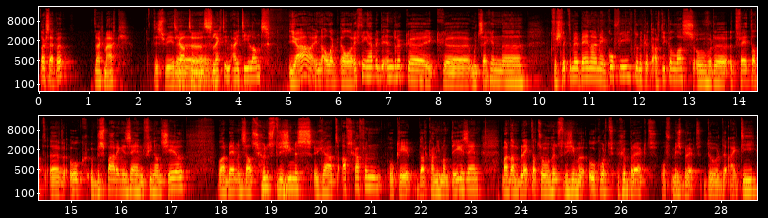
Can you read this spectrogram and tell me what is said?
Dag Seppe. Dag Mark. Het is weer... Het gaat uh, uh, slecht in IT-land. Ja, in alle, alle richtingen heb ik de indruk. Uh, ik moet zeggen, ik verslikte mij bijna in mijn koffie toen ik het artikel las over het feit dat er ook besparingen zijn financieel, waarbij men zelfs gunstregimes gaat afschaffen. Oké, daar kan niemand tegen zijn. Maar dan blijkt dat zo'n gunstregime ook wordt gebruikt of misbruikt door de IT,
